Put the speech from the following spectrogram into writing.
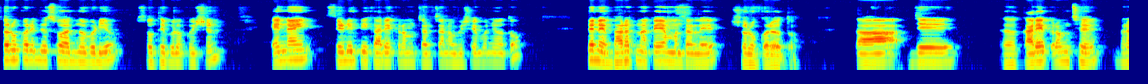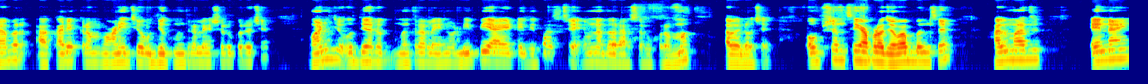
શરૂ કરી દઈશું આજનો વીડિયો. સૌથી પહેલો ક્વેશ્ચન એનઆઈ સીડીપી કાર્યક્રમ ચર્ચાનો વિષય બન્યો હતો. તેને ભારતના કયા મંત્રાલયે શરૂ કર્યો હતો? આ જે કાર્યક્રમ છે, બરાબર? આ કાર્યક્રમ વાણિજ્ય ઉદ્યોગ મંત્રાલયે શરૂ કર્યો છે. વાણિજ્ય ઉદ્યોગ મંત્રાલયનો ડીપીઆઈટી વિભાગ છે, એમના દ્વારા શરૂ કરવામાં આવેલો છે. ઓપ્શન સી આપણો જવાબ બનશે. હાલમાં જ એનઆઈ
